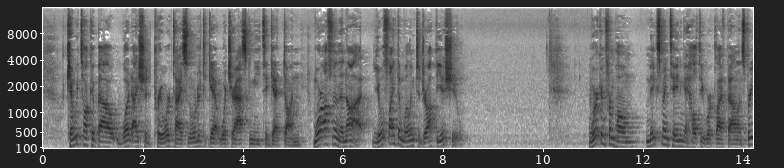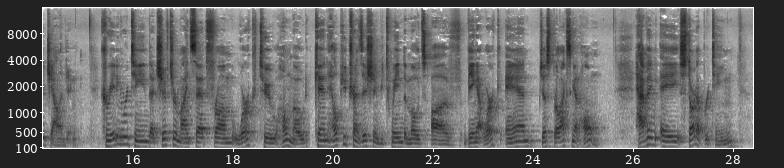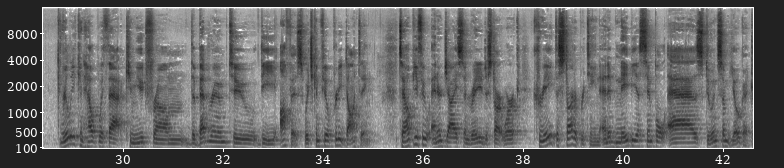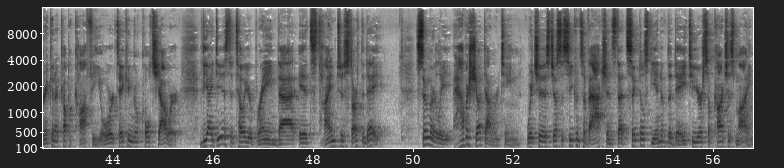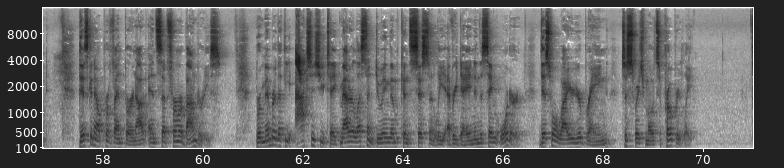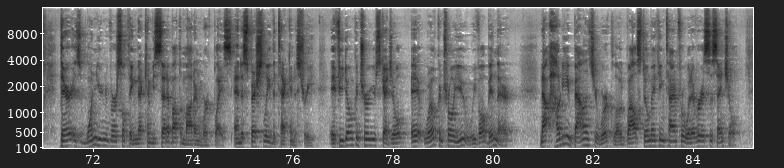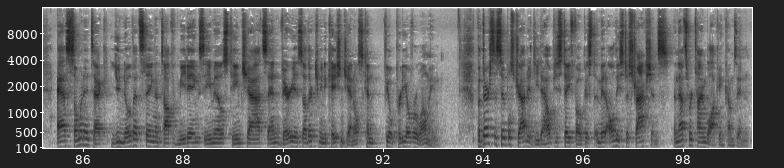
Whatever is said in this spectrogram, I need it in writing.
Can we talk about what I should prioritize in order to get what you're asking me to get done? More often than not, you'll find them willing to drop the issue. Working from home makes maintaining a healthy work life balance pretty challenging. Creating a routine that shifts your mindset from work to home mode can help you transition between the modes of being at work and just relaxing at home. Having a startup routine really can help with that commute from the bedroom to the office, which can feel pretty daunting. To help you feel energized and ready to start work, create the startup routine. And it may be as simple as doing some yoga, drinking a cup of coffee, or taking a cold shower. The idea is to tell your brain that it's time to start the day. Similarly, have a shutdown routine, which is just a sequence of actions that signals the end of the day to your subconscious mind. This can help prevent burnout and set firmer boundaries. Remember that the actions you take matter less than doing them consistently every day and in the same order. This will wire your brain to switch modes appropriately. There is one universal thing that can be said about the modern workplace, and especially the tech industry. If you don't control your schedule, it will control you. We've all been there. Now, how do you balance your workload while still making time for whatever is essential? As someone in tech, you know that staying on top of meetings, emails, team chats, and various other communication channels can feel pretty overwhelming. But there's a simple strategy to help you stay focused amid all these distractions, and that's where time blocking comes in.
